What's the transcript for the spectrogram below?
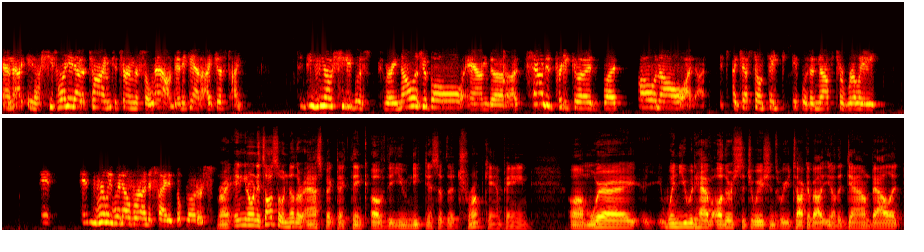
and I, you know, she's running out of time to turn this around. And again, I just, I, even though she was very knowledgeable and uh, sounded pretty good, but all in all, I, I just don't think it was enough to really it really went over undecided voters. Right, and you know, and it's also another aspect I think of the uniqueness of the Trump campaign, um, where when you would have other situations where you talk about you know the down ballot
